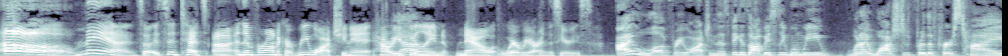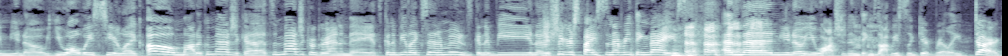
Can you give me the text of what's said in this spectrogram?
oh man, so it's intense. Uh, and then Veronica, rewatching it, how are you Yeah. feeling now where we are in the series? I love rewatching this because obviously when we when I watched it for the first time, you know, you always hear like, "Oh, Madoka Magica, it's a magical anime. It's going to be like Sailor Moon. It's going to be, you know, sugar spice and everything nice." and then, you know, you watch it and things obviously get really dark.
